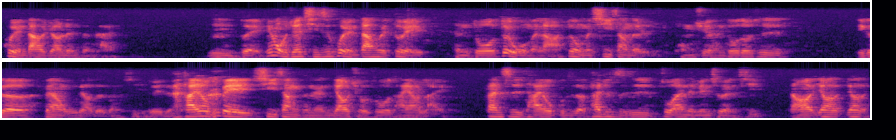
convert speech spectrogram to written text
会员大会就要认真开。嗯，对，因为我觉得其实会员大会对很多对我们啦，对我们系上的同学很多都是一个非常无聊的东西。对的，他又被系上可能要求说他要来，但是他又不知道，他就只是坐在那边吹冷气，然后要要。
